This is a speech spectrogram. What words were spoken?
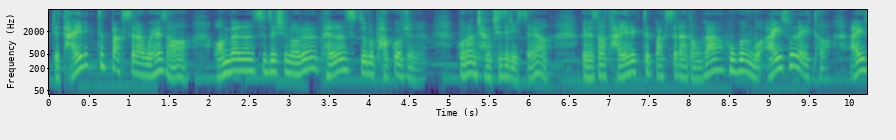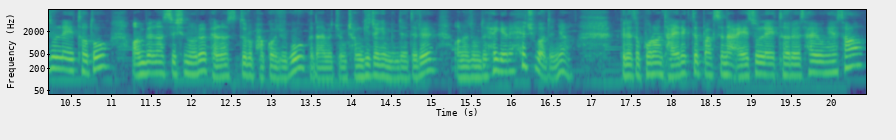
이제 direct box라고 해서 unbalanced 신호를 balanced로 바꿔주는 그런 장치들이 있어요. 그래서 direct box라던가 혹은 뭐 isolator isolator도 unbalance 신호를 balanced로 바꿔주고 그 다음에 좀 전기적인 문제들을 어느 정도 해결을 해주거든요. 그래서 그런 direct box나 isolator를 사용해서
